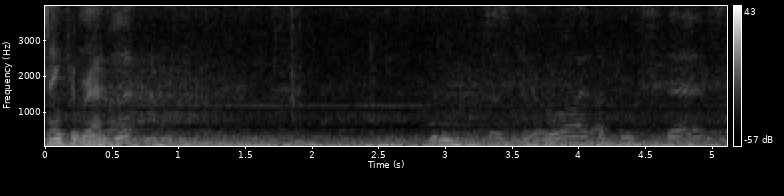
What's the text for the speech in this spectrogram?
Thank you, Brad. Just to your right up these stairs.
